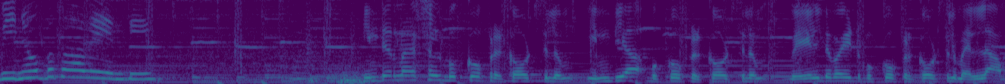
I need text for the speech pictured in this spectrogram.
వినోబ భావే ఉంది ഇന്റർനാഷണൽ ബുക്ക് ഓഫ് റെക്കോർഡ്സിലും ഇന്ത്യ ബുക്ക് ഓഫ് റെക്കോർഡ്സിലും വേൾഡ് വൈഡ് ബുക്ക് ഓഫ് റെക്കോർഡ്സിലും എല്ലാം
